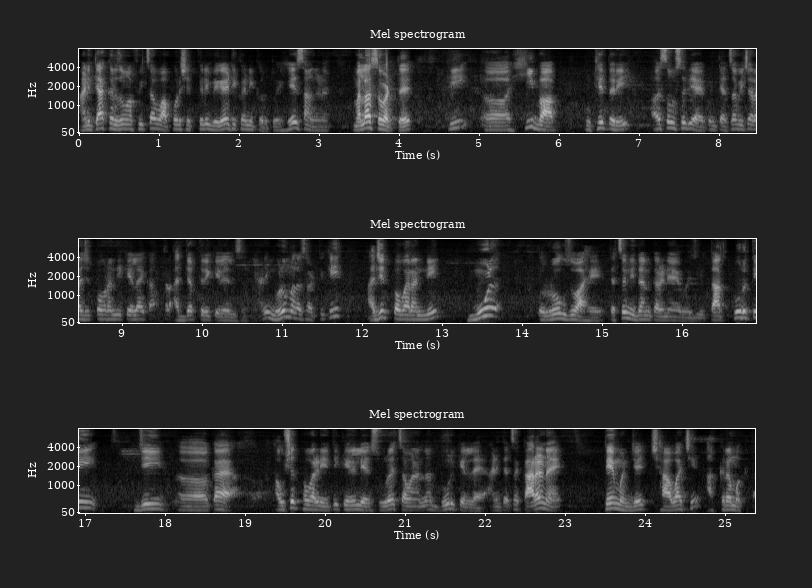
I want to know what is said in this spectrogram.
आणि त्या कर्जमाफीचा वापर शेतकरी वेगळ्या ठिकाणी करतोय हे सांगणं मला असं वाटतंय की ही बाब कुठेतरी असंसदीय आहे. पण त्याचा विचार अजित पवारांनी केलाय का? तर अद्याप तरी केलेला दिसत नाही. आणि म्हणून मला असं वाटतं की अजित पवारांनी मूळ रोग जो आहे त्याचं निदान करण्याऐवजी तात्पुरती जी काय औषध फवारणी ती केलेली आहे सूरज चव्हाणांना दूर केलेलं आहे. आणि त्याचं कारण आहे ते म्हणजे छावाची आक्रमकता.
